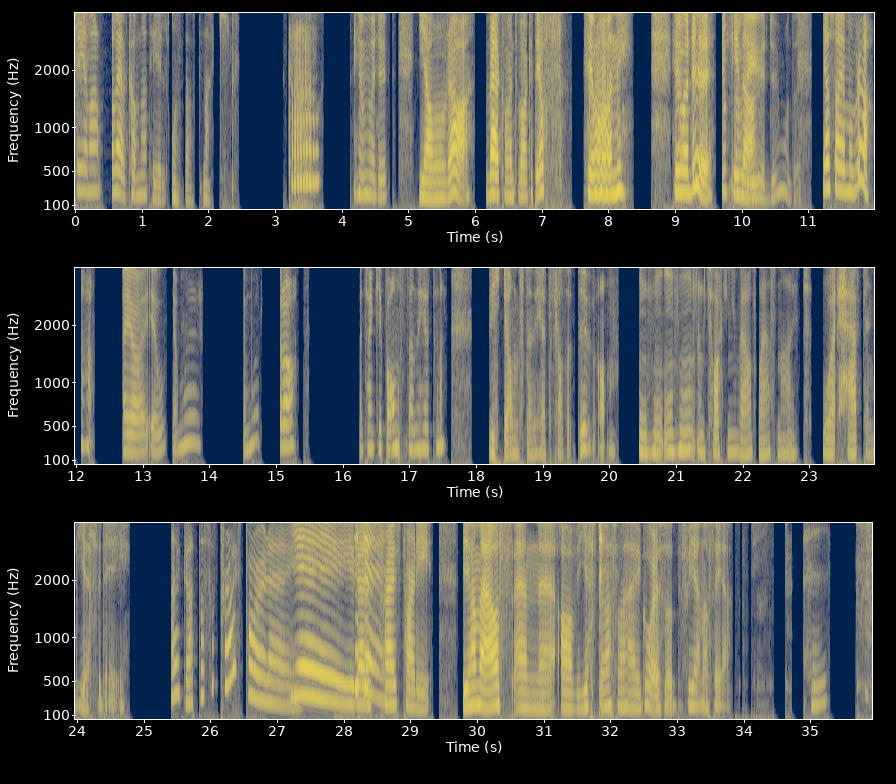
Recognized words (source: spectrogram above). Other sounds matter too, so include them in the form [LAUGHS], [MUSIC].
tjena och välkomna till onsdagssnack. Hur mår du? Jag mår bra. Välkommen tillbaka till oss. Hur mår ni? Hur mår du Jag idag? ju hur du mådde. Jag sa jag mår bra. Ja, jag, jo, jag mår, jag mår bra. Med tanke på omständigheterna. Vilka omständigheter pratar du om? Mhm, mhm. I'm talking about last night. What happened yesterday? I got a surprise party! Yay! You got a [LAUGHS] surprise party. Vi har med oss en eh, av gästerna som var här igår så du får gärna säga. Hej.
